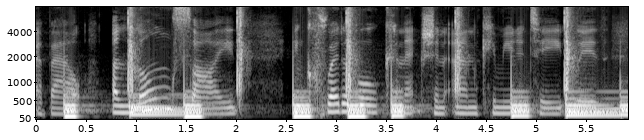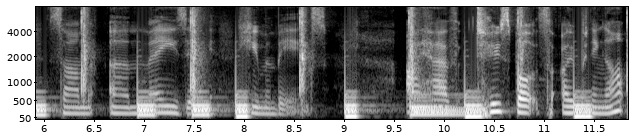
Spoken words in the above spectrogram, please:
about, alongside incredible connection and community with some amazing human beings. I have two spots opening up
